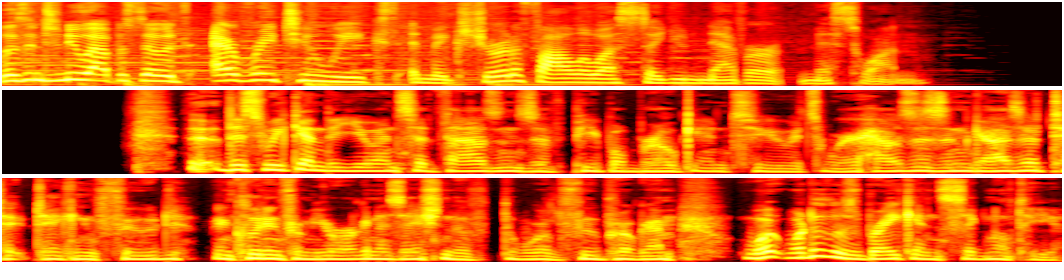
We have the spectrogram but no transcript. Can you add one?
Listen to new episodes every two weeks and make sure to follow us so you never miss one. This weekend, the UN said thousands of people broke into its warehouses in Gaza, t- taking food, including from your organization, the, the World Food Program. What, what do those break ins signal to you?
